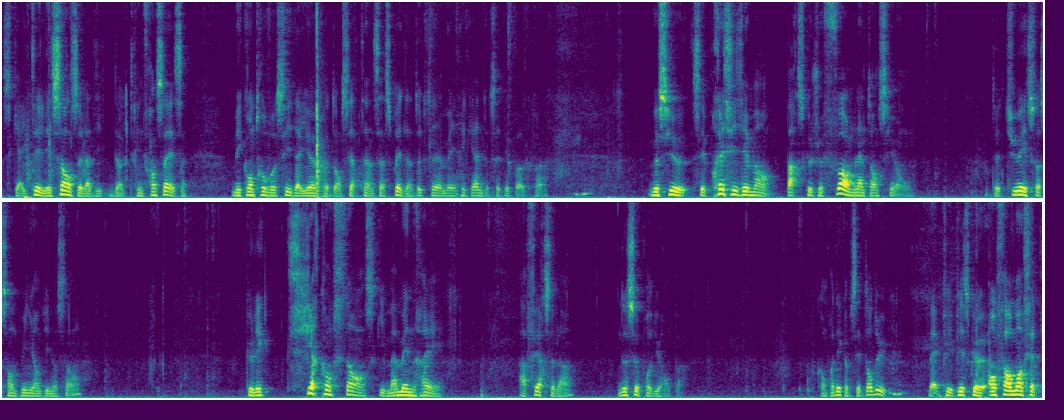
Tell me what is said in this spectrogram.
ce qui a été l'essence de la doctrine française, mais qu'on trouve aussi d'ailleurs dans certains aspects de la doctrine américaine de cette époque. Enfin, Monsieur, c'est précisément parce que je forme l'intention de tuer 60 millions d'innocents que les circonstances qui m'amèneraient à faire cela ne se produiront pas. Vous comprenez comme c'est tordu. Ben, puis, puisque en formant cette,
